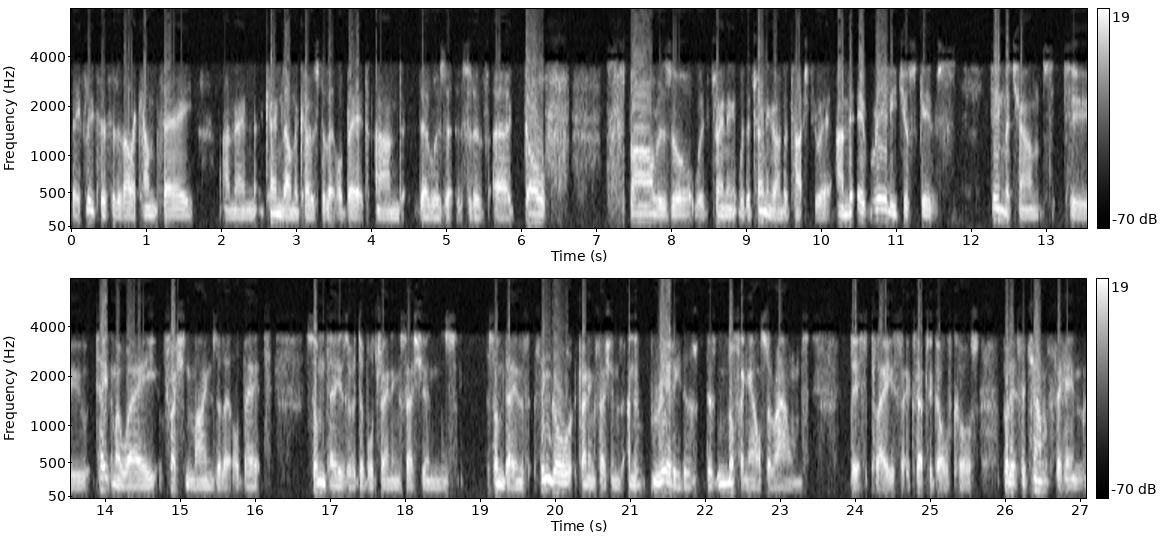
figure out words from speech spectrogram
they flew to sort of Alicante, and then came down the coast a little bit, and there was a sort of a golf spa resort with training with a training ground attached to it, and it really just gives him a chance to take them away, freshen minds a little bit. Some days are double training sessions, some days single training sessions, and really there's there's nothing else around this place except a golf course. But it's a chance for him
